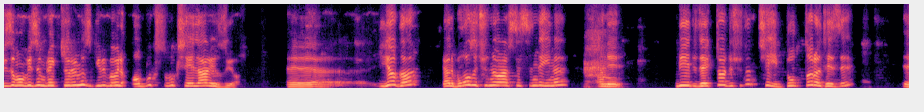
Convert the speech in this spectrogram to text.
bizim o bizim rektörümüz gibi böyle abuk subuk şeyler yazıyor. E, ya da yani Boğaziçi Üniversitesi'nde yine hani bir rektör düşünün şey doktora tezi e,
